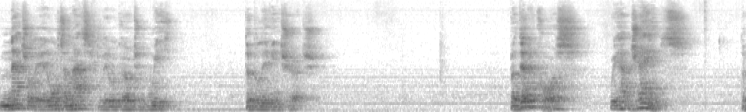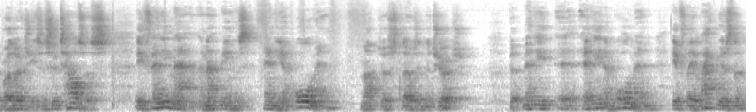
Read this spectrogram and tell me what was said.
naturally and automatically will go to we, the believing church. But then, of course, we have James, the brother of Jesus, who tells us if any man, and that means any and all men, not just those in the church, but many, uh, any and all men, if they lack wisdom,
